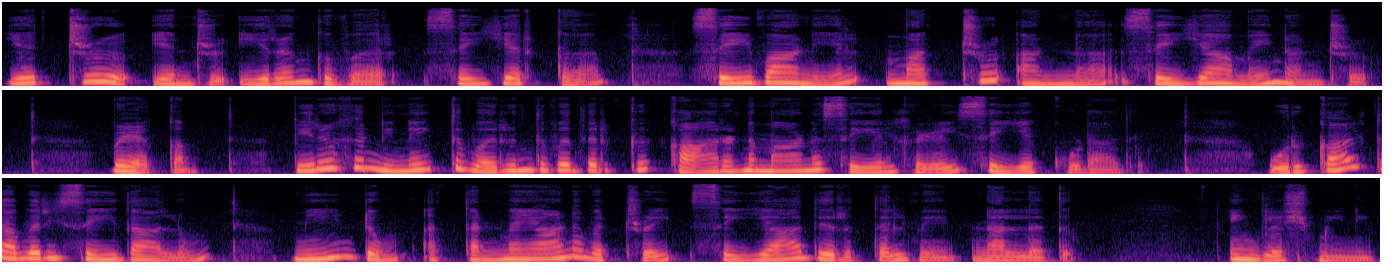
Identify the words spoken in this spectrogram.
எற்று என்று இறங்குவர் செய்யற்க செய்வானேல் மற்று அன்ன செய்யாமை நன்று. விளக்கம். பிறகு நினைத்து வருந்துவதற்கு காரணமான செயல்களை செய்யக்கூடாது. ஒரு கால் தவறி செய்தாலும் மீண்டும் அத்தன்மையானவற்றை செய்யாதிருத்தல் வே நல்லது. English meaning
